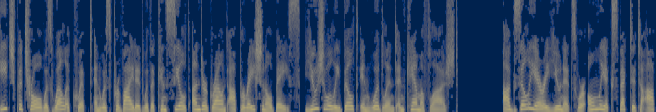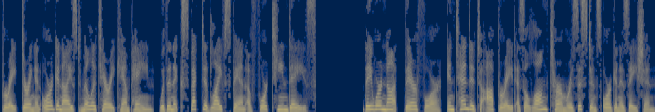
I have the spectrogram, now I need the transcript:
Each patrol was well equipped and was provided with a concealed underground operational base, usually built in woodland and camouflaged. Auxiliary units were only expected to operate during an organized military campaign, with an expected lifespan of 14 days. They were not, therefore, intended to operate as a long-term resistance organization.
